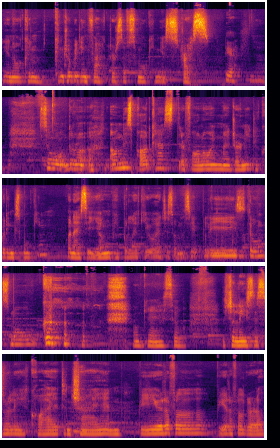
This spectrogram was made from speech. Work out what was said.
you know, con- contributing factors of smoking is stress. Yes. Yeah. So they're, on this podcast, they're following my journey to quitting smoking. When I see young people like you, I just want to say, please don't smoke. okay, so Shalise is really quiet and shy and beautiful, beautiful girl.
